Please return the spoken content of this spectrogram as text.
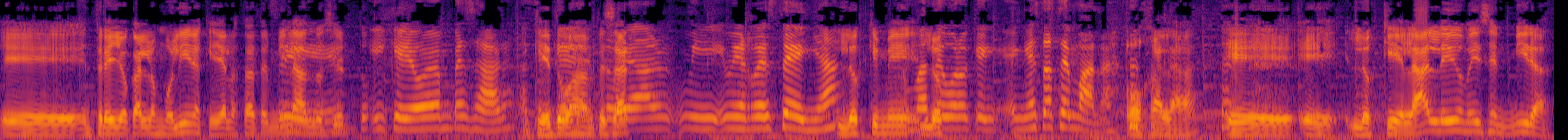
eh, entre ellos Carlos Molina, que ya lo está terminando, ¿cierto? Y que yo voy a empezar. Así que tú vas a empezar. Voy a dar mi, reseña. Los que más seguro que en, esta semana. Ojalá. Eh, los que la han leído me dicen, mira,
